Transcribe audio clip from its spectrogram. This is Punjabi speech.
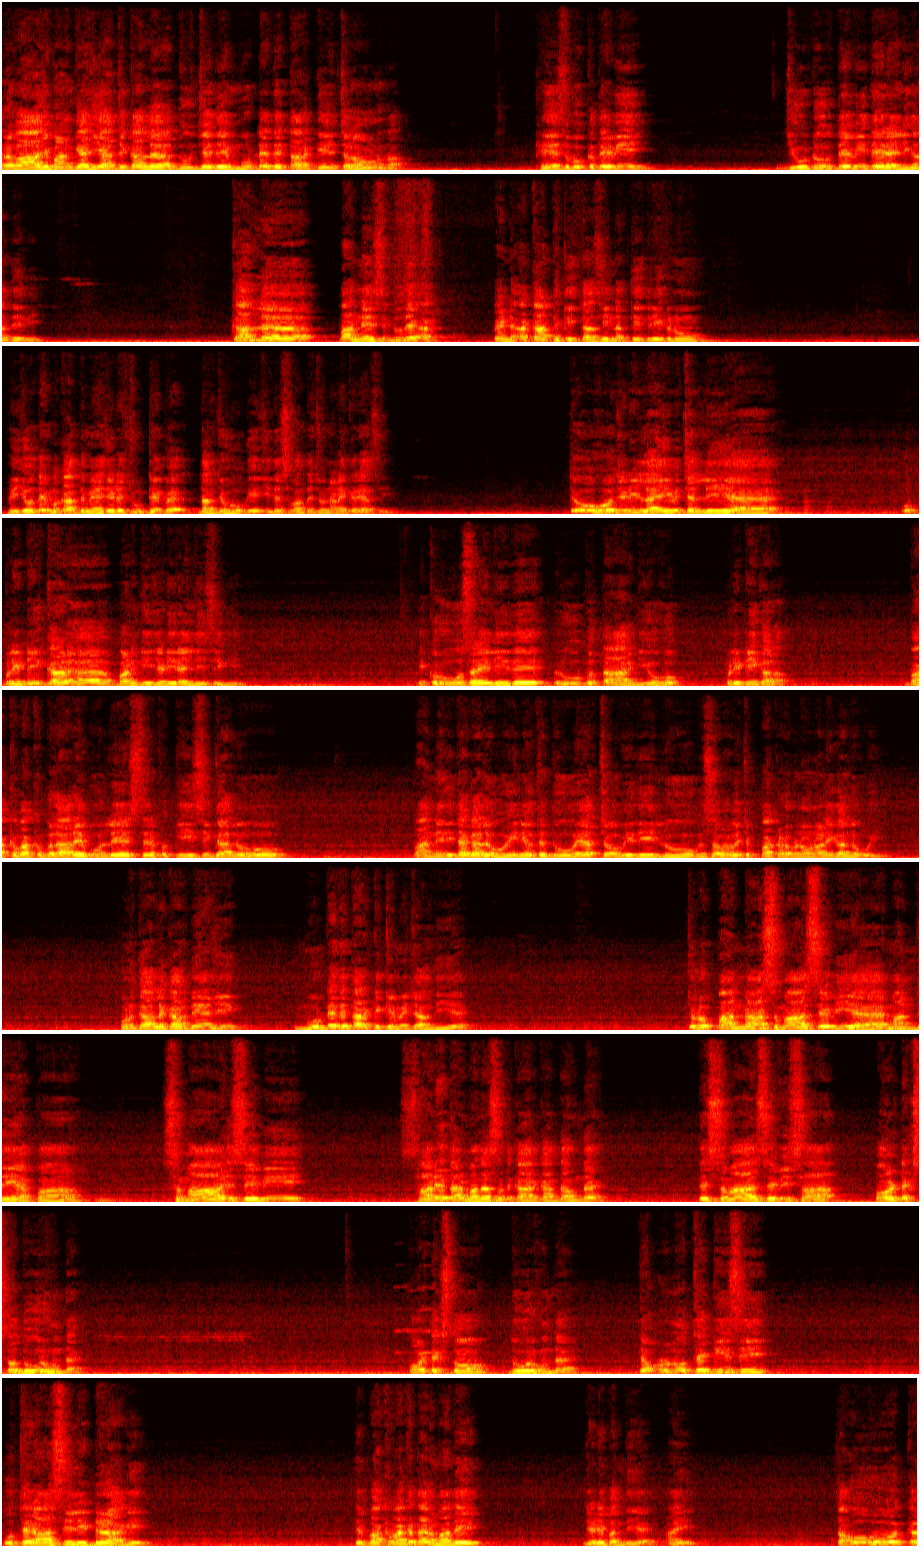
ਰਿਵਾਜ ਬਣ ਗਿਆ ਜੀ ਅੱਜ ਕੱਲ ਦੂਜੇ ਦੇ ਮੋਢੇ ਤੇ ਧਰ ਕੇ ਚਲਾਉਣ ਦਾ। ਫੇਸਬੁੱਕ ਤੇ ਵੀ, YouTube ਤੇ ਵੀ ਤੇ ਰੈਲੀਆਂ ਤੇ ਵੀ। ਕੱਲ ਭਾਨੇ ਸਿੱਧੂ ਦੇ ਪਿੰਡ ਇਕੱਠ ਕੀਤਾ ਸੀ 29 ਤਰੀਕ ਨੂੰ। ਵੀ ਜੋ ਤੇ ਮੁਕੱਦਮੇ ਜਿਹੜੇ ਝੂਠੇ ਦਰਜ ਹੋ ਗਏ ਜਿਹਦੇ ਸਬੰਧ ਚ ਉਹਨਾਂ ਨੇ ਕਰਿਆ ਸੀ। ਤੇ ਉਹ ਜਿਹੜੀ ਲਾਈਵ ਚੱਲੀ ਹੈ ਉਹ ਪੋਲੀਟੀਕਲ ਬਣ ਗਈ ਜਿਹੜੀ ਰੈਲੀ ਸੀਗੀ। ਇੱਕ ਰੋਸ ਰੈਲੀ ਦੇ ਰੂਪ ਧਾਰ ਗਈ ਉਹ ਪੋਲੀਟੀਕਲ ਵੱਖ-ਵੱਖ ਬੁਲਾਰੇ ਬੋਲੇ ਸਿਰਫ ਕੀ ਸੀ ਗੱਲ ਉਹ? ਭਾਨੇ ਦੀ ਤਾਂ ਗੱਲ ਹੋਈ ਨਹੀਂ, ਉੱਥੇ 2024 ਦੀ ਲੋਕ ਸਭਾ ਵਿੱਚ ਪਕੜ ਬਣਾਉਣ ਵਾਲੀ ਗੱਲ ਹੋਈ। ਹੁਣ ਗੱਲ ਕਰਦੇ ਆ ਜੀ, ਮੋਢੇ ਦੇ ਤਰਕ ਕਿਵੇਂ ਚੱਲਦੀ ਹੈ? ਚਲੋ ਭਾਨਾ ਸਮਾਜ ਸੇਵੀ ਹੈ, ਮੰਨਦੇ ਹਾਂ ਆਪਾਂ। ਸਮਾਜ ਸੇਵੀ ਸਾਰੇ ਧਰਮਾਂ ਦਾ ਸਤਿਕਾਰ ਕਰਦਾ ਹੁੰਦਾ ਹੈ ਤੇ ਸਮਾਜ ਸੇਵੀ ਸਾ ਪੋਲਿਟਿਕਸ ਤੋਂ ਦੂਰ ਹੁੰਦਾ ਹੈ। ਪੋਲਿਟਿਕਸ ਤੋਂ ਦੂਰ ਹੁੰਦਾ ਹੈ। ਤੇ ਹੁਣ ਉੱਥੇ ਕੀ ਸੀ? ਉੱਥੇ ਰਾਜਸੀ ਲੀਡਰ ਆ ਗਏ। ਤੇ ਵੱਖ-ਵੱਖ ਧਰਮਾਂ ਦੇ ਜਿਹੜੇ ਬੰਦੇ ਆ, ਆਏ। ਤਾਂ ਉਹ ਇੱਕ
